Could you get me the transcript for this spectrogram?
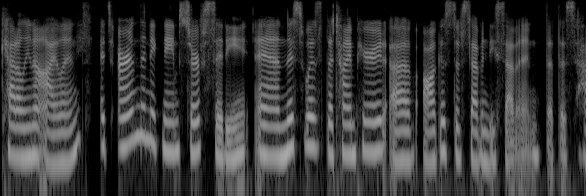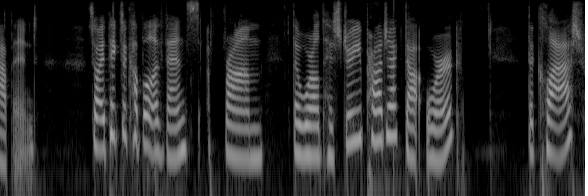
Catalina Island. It's earned the nickname Surf City, and this was the time period of August of 77 that this happened. So I picked a couple events from the worldhistoryproject.org. The Clash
